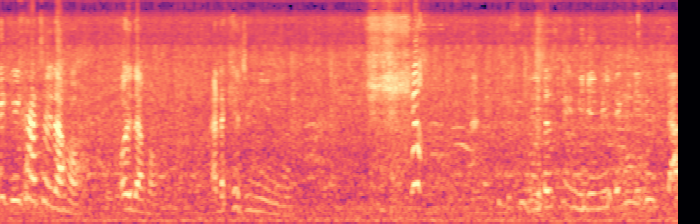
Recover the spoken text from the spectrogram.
এই কি খাচ্ছে? ওই দেখো ওই দেখো একটা খেজুর নিয়ে নিব নিয়ে নিলে খেজুরটা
